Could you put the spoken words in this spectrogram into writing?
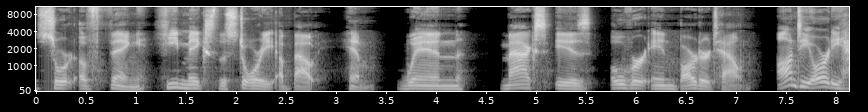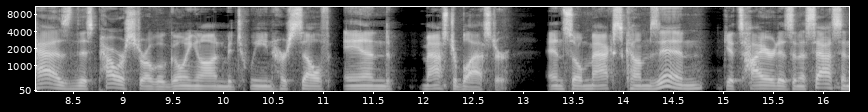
sort of thing. He makes the story about him. When Max is over in Bartertown, Auntie already has this power struggle going on between herself and Master Blaster. And so Max comes in, gets hired as an assassin,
